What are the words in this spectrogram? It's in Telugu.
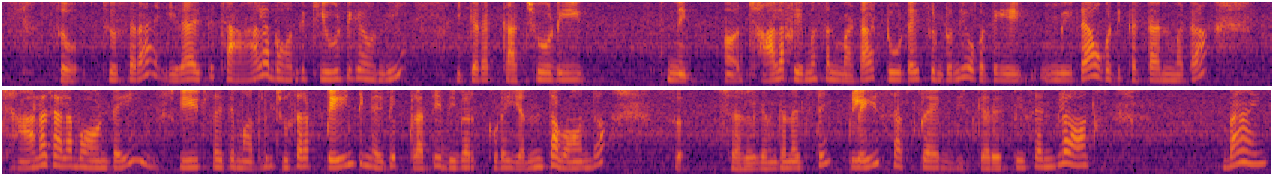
సో చూసారా? ఇలా అయితే చాలా బాగుంది క్యూట్గా ఉంది. ఇక్కడ కచోడి నెక్ చాలా ఫేమస్ అనమాట టూ టైప్స్ ఉంటుంది. ఒకటి మీట ఒకటి కట్ట అనమాట చాలా చాలా బాగుంటాయి. స్వీట్స్ అయితే మాత్రం చూసారా? పెయింటింగ్ అయితే ప్రతి వర్క్ కూడా ఎంత బాగుందో. సో చాలా కనుక నచ్చితే ప్లీజ్ సబ్స్క్రైబ్ జిట్కా రెసిపీస్ అండ్ బ్లాగ్స్. బాయ్.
